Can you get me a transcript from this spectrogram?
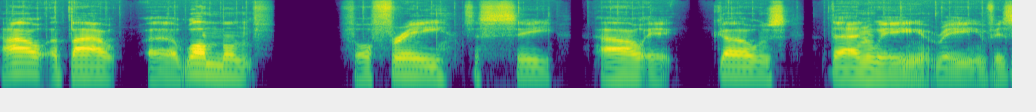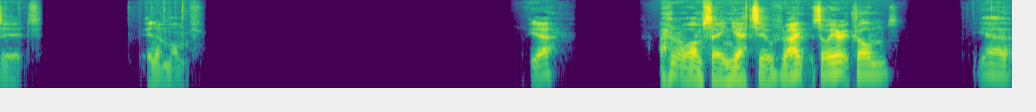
how about uh, one month for free to see how it goes? Then we revisit in a month. Yeah. I don't know what I'm saying yeah to, right? So here it comes. Yeah,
